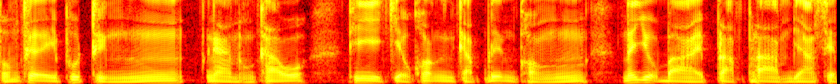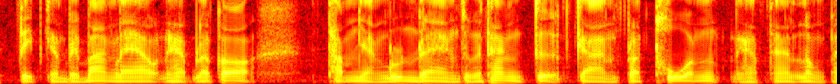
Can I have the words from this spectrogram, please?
ผมเคยพูดถึงงานของเขาที่เกี่ยวข้องกับเรื่องของนโยบายปราบปรามยาเสพติดกันไปบ้างแล้วนะครับ แล้วก็ทำอย่างรุนแรงจนกระทั่งเกิดการประท้วงนะครับ ถ้าลองไป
